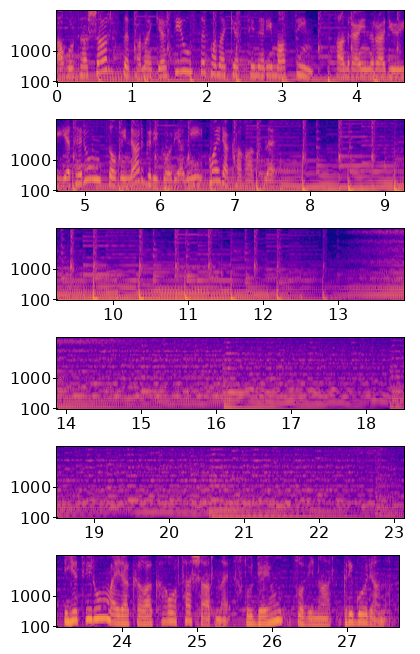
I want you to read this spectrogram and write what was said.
Հաղորդաշար Ստեփանակերտի ու Ստեփանակերտցիների մասին հանրային ռադիոյի եթերում Ծովինար Գրիգորյանի մայրաքաղաքն է։ Եթերում մայրաքաղաք հաղորդաշարն է, ստուդիայում Ծովինար Գրիգորյանը։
